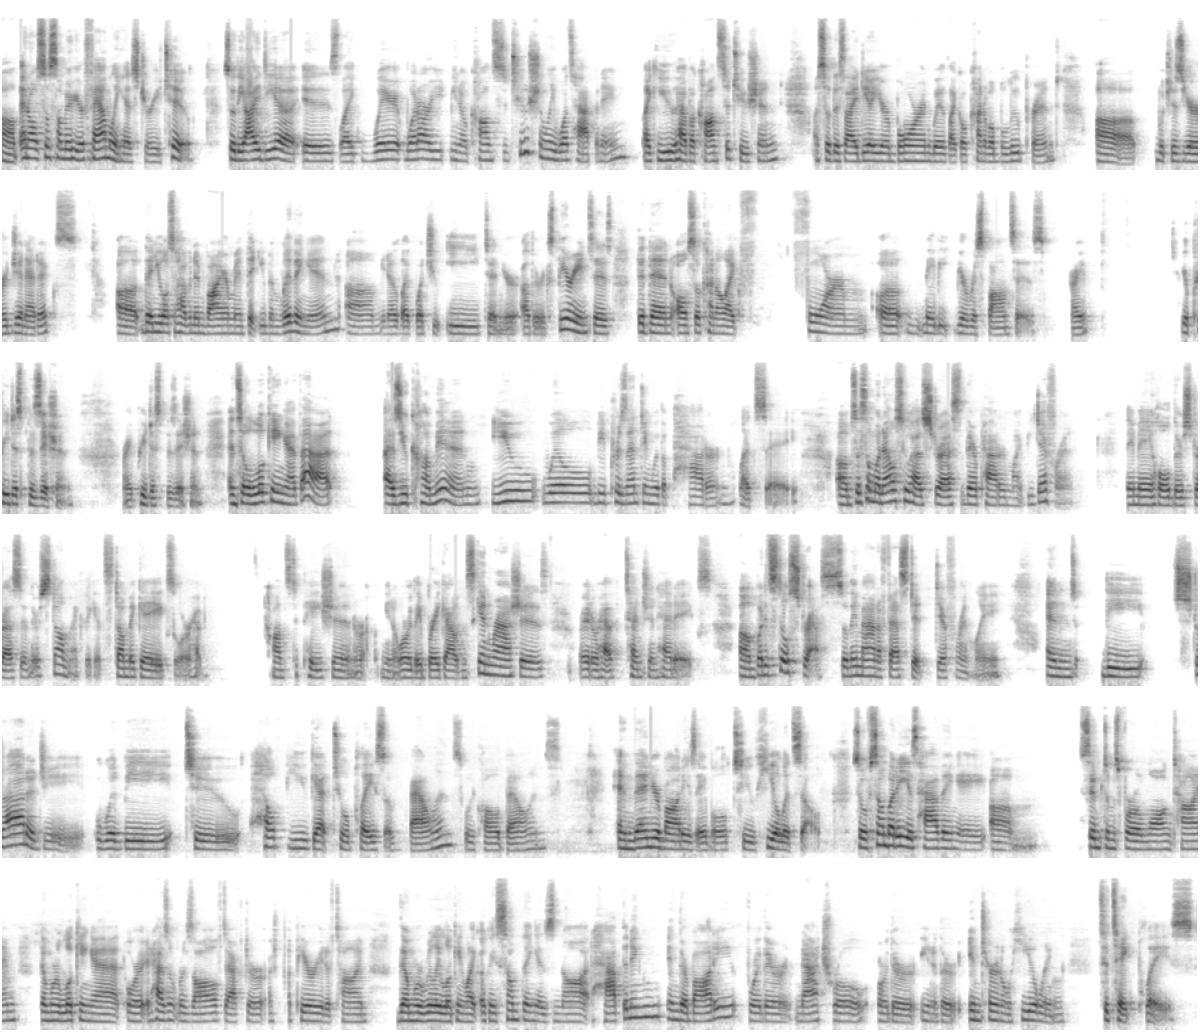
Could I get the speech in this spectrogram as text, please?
um, and also some of your family history too. So the idea is like where what are you you know constitutionally what's happening? Like you have a constitution, so this idea you're born with like a kind of a blueprint, uh, which is your genetics uh, then you also have an environment that you've been living in, um, you know, like what you eat and your other experiences, that then also kind of like form uh, maybe your responses, right? Your predisposition, right? Predisposition. And so looking at that, as you come in, you will be presenting with a pattern, let's say. Um, so someone else who has stress, their pattern might be different they may hold their stress in their stomach. They get stomach aches or have constipation or you know or they break out in skin rashes right or have tension headaches um, but it's still stress so they manifest it differently and the strategy would be to help you get to a place of balance we call balance and then your body is able to heal itself. So if somebody is having a um, symptoms for a long time, then we're looking at, or it hasn't resolved after a, a, period of time, then we're really looking like, okay, something is not happening in their body for their natural or their, you know, their internal healing to take place.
